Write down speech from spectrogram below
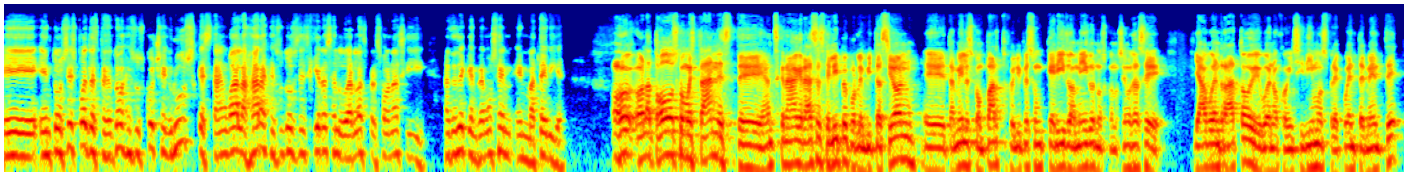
eh, entonces, pues les presento a Jesús Cochegruz, que está en Guadalajara. Jesús, no sé si quiera saludar a las personas y antes de que entremos en, materia. hola a todos, ¿cómo están? Este, antes que nada, gracias Felipe por la invitación. Eh, también les comparto, Felipe es un querido amigo, nos conocimos hace ya buen rato y bueno, coincidimos frecuentemente.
